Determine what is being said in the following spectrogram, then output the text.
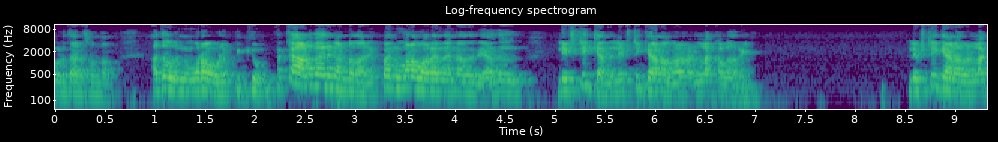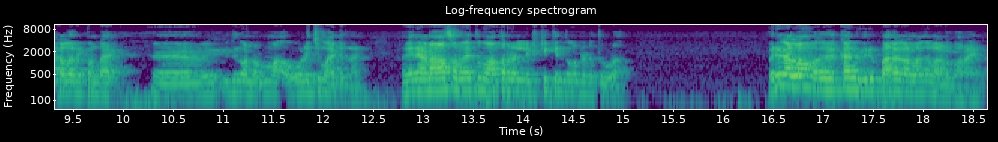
കൊടുത്താൽ സ്വന്തം. അത് നൂറ ഒളിപ്പിക്കും. ഒക്കെ ആൾക്കാർ കണ്ടതാണ്. ഇപ്പൊ നൂറ പറയുന്നത് എന്നാ അറിയാം? അത് ലിപ്സ്റ്റിക്കാണ് ലിപ്സ്റ്റിക്കാണ് വെള്ള കളറി ലിപ്സ്റ്റിക്കാണ് വെള്ള കളറി കൊണ്ട് ഇത് കൊണ്ട് ഒളിച്ചു മാറ്റുന്നത് അങ്ങനെയാണ് ആ സമയത്ത് മാത്രം ലിപ്സ്റ്റിക് എന്തുകൊണ്ട് എടുത്തുകൂടാ? ഒരു കള്ളം വെക്കാൻ ഒരു പല കള്ളങ്ങളാണ് പറയുന്നത്.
